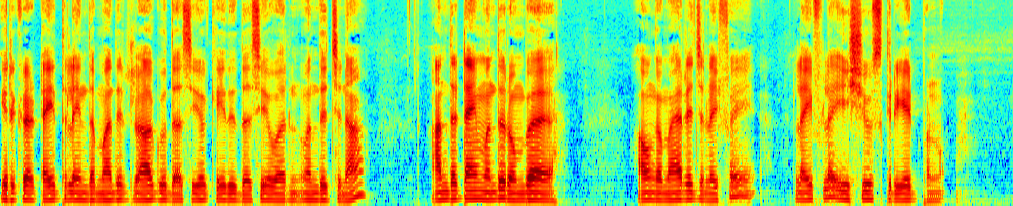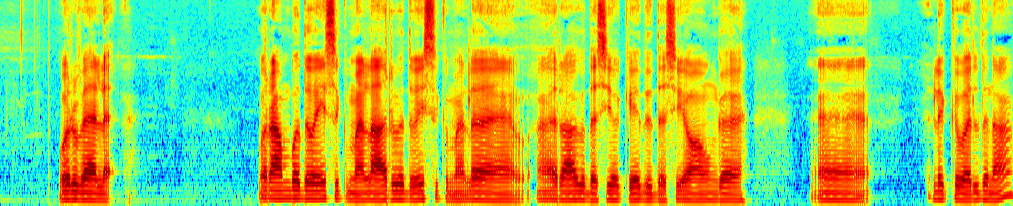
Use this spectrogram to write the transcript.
இருக்கிற டயத்தில் இந்த மாதிரி ராகு தசையோ கேது தசையோ வரு வந்துச்சுன்னா அந்த டைம் வந்து ரொம்ப அவங்க மேரேஜ் லைஃபை லைஃப்பில் இஷ்யூஸ் க்ரியேட் பண்ணும். ஒரு வேலை ஒரு ஐம்பது வயசுக்கு மேலே அறுபது வயசுக்கு மேலே ராகு தசையோ கேது தசையோ அவங்க லுக்கு வருதுன்னா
